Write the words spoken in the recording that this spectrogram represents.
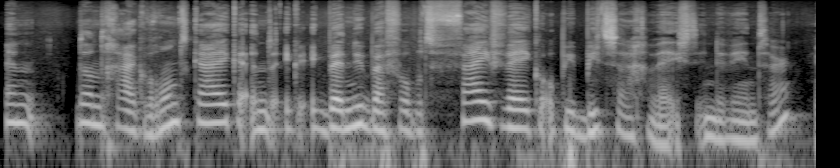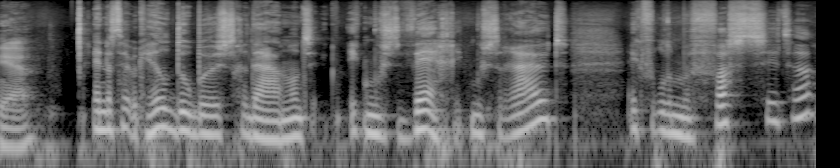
En dan ga ik rondkijken. En ik, ik ben nu bijvoorbeeld vijf weken op Ibiza geweest in de winter. Ja. En dat heb ik heel doelbewust gedaan, want ik, ik moest weg, ik moest eruit. Ik voelde me vastzitten.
